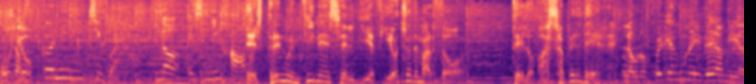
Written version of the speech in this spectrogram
o yo. Con Chihuahua. No, es mi hija. Estreno en cines el 18 de marzo. ¿Te lo vas a perder? La Euroferia es una idea mía.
